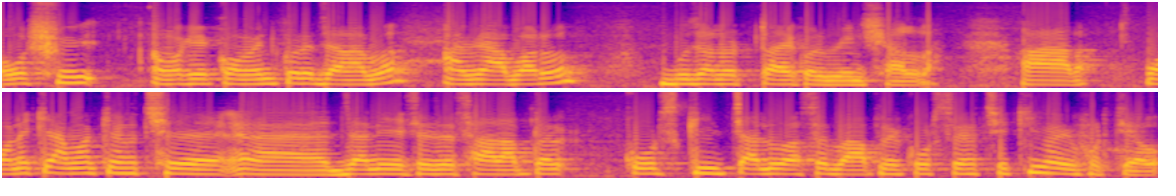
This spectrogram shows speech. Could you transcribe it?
অবশ্যই আমাকে কমেন্ট করে জানাবা, আমি আবারও বোঝানোর ট্রাই করব ইনশাল্লাহ আর অনেকে আমাকে হচ্ছে জানিয়েছে যে, স্যার, আপনার কোর্স কি চালু আছে বা আপনার কোর্সে হচ্ছে কীভাবে ভর্তি হব?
